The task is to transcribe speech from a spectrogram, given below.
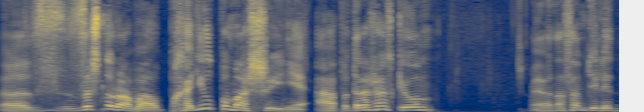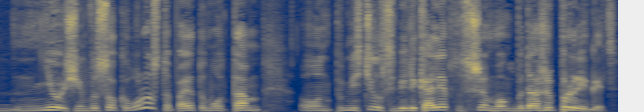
э, зашнуровал, походил по машине. А Подорожанский, он Э, на самом деле не очень высокого роста, поэтому там он поместился великолепно, совершенно мог бы даже прыгать.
